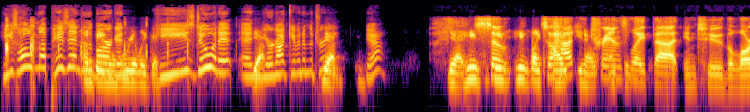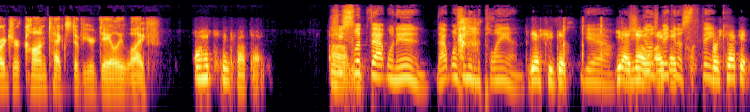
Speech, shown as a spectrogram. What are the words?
He's holding up his end of I'm the bargain. really good. He's doing it, and Yeah. you're not giving him the treat. Yeah. Yeah. Yeah, he's So- he's, he's like So, I, how do you, know, translate that into the larger context of your daily life? I have to think about that. She Um, slipped that one in. That wasn't in the plan. Yeah, she did. Yeah. Yeah, she no, I, making I- us for, think. for a second.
